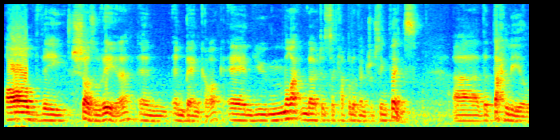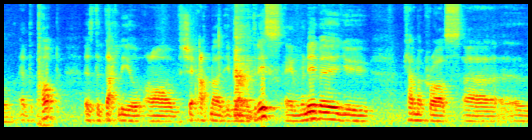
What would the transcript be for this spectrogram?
of the Shazuriya in, in Bangkok, and you might notice a couple of interesting things. Uh, the Tahleel at the top is the Tahleel of Sheikh Ahmad ibn Idris, and whenever you come across uh,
